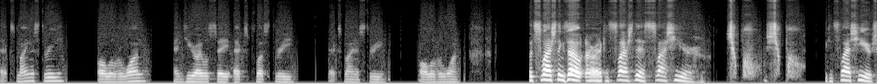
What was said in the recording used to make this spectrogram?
x minus 3, all over 1. And here I will say x plus 3, x minus 3, all over 1. Let's slash things out. Alright, I can slash this, slash here. We can slash here.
